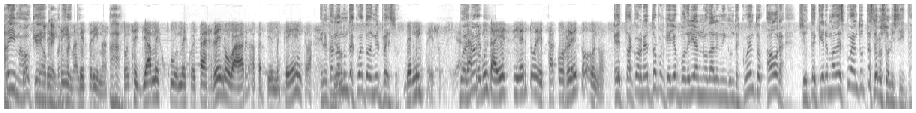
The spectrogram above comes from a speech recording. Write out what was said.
prima, ok. De prima, perfecto. de prima. Entonces ya me, me cuesta renovar a partir del mes que entra. Y le están dando un descuento de mil pesos. De mil pesos. Bueno. La pregunta es, ¿cierto? ¿Está correcto o no? Está correcto porque ellos podrían no darle ningún descuento. Ahora, si usted quiere más descuento, usted se lo solicita.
